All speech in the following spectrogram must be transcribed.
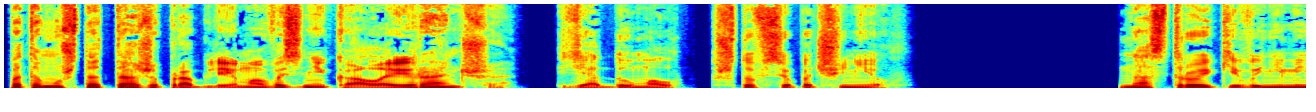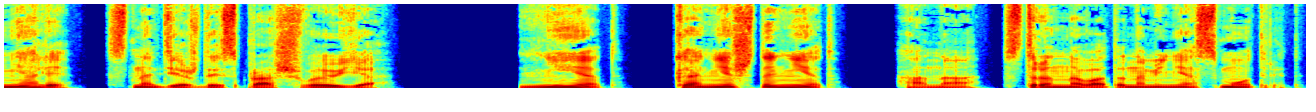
потому что та же проблема возникала и раньше. Я думал, что все починил. «Настройки вы не меняли?» — с надеждой спрашиваю я. «Нет, «Конечно нет». Она странновато на меня смотрит.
